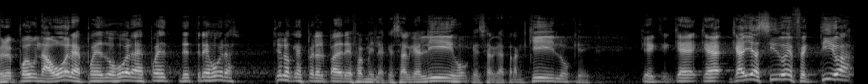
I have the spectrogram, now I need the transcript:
Pero después de una hora, después de dos horas, después de tres horas, ¿qué es lo que espera el padre de familia? Que salga el hijo, que salga tranquilo, que, que, que- que- haya sido efectiva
